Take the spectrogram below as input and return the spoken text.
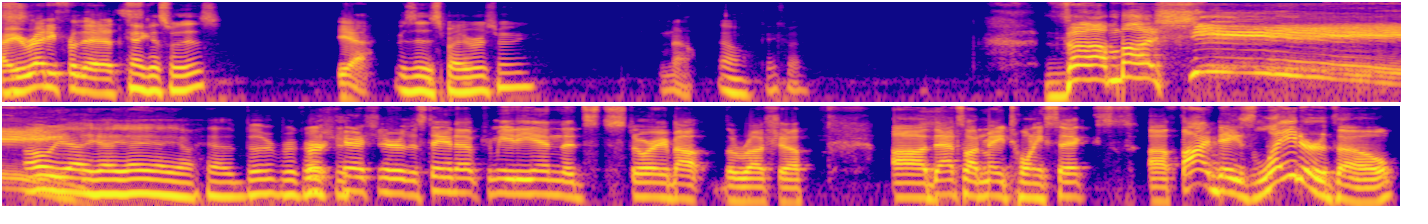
Are you ready for this? Can I guess what it is? Yeah. Is it a Spider Verse movie? No. Oh, okay, go ahead. The Machine. Oh yeah, yeah, yeah, yeah, yeah. Yeah, Bert, Bert Bert the stand-up comedian. That's the story about the Russia. Uh, that's on May 26th. Uh, five days later, though,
